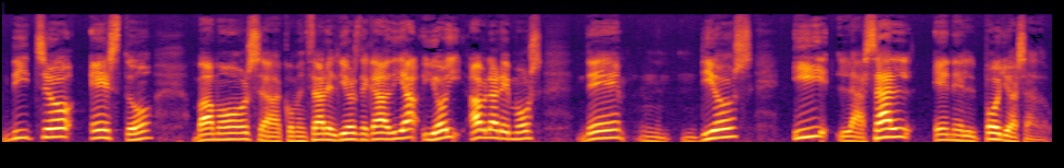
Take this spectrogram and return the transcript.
Dicho esto, vamos a comenzar el Dios de cada día y hoy hablaremos de mm, Dios y la sal en el pollo asado.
